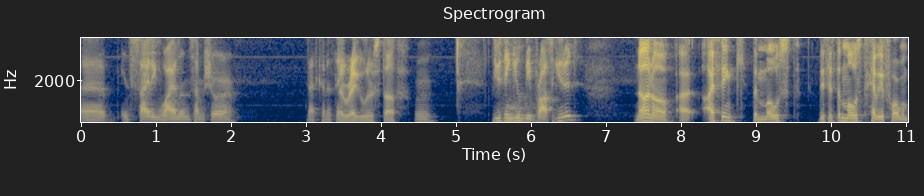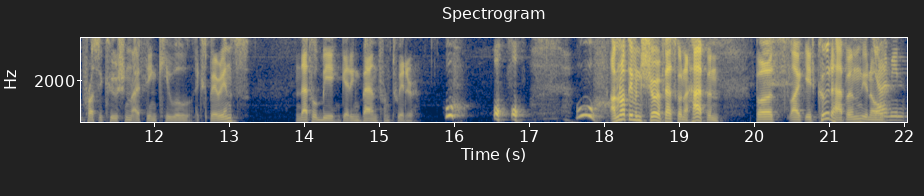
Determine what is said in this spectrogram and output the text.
uh, inciting violence, I'm sure. That kind of thing. The regular stuff. Do you think he'll be prosecuted? No, no. Uh, I think the most. This is the most heavy form of prosecution I think he will experience, and that will be getting banned from Twitter. Ooh. I'm not even sure if that's going to happen, but like it could happen. You know. Yeah, I mean,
